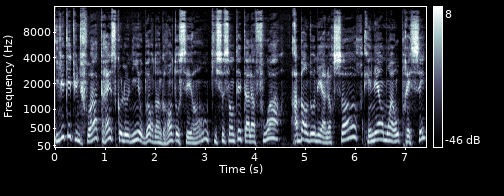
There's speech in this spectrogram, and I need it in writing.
Il était une fois 13 colonies au bord d'un grand océan qui se sentaient à la fois abandonnées à leur sort et néanmoins oppressées,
